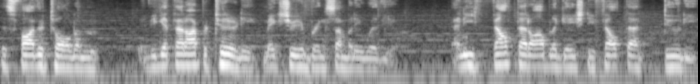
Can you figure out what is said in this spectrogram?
his father told him, if you get that opportunity, make sure you bring somebody with you. And he felt that obligation, he felt that duty.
